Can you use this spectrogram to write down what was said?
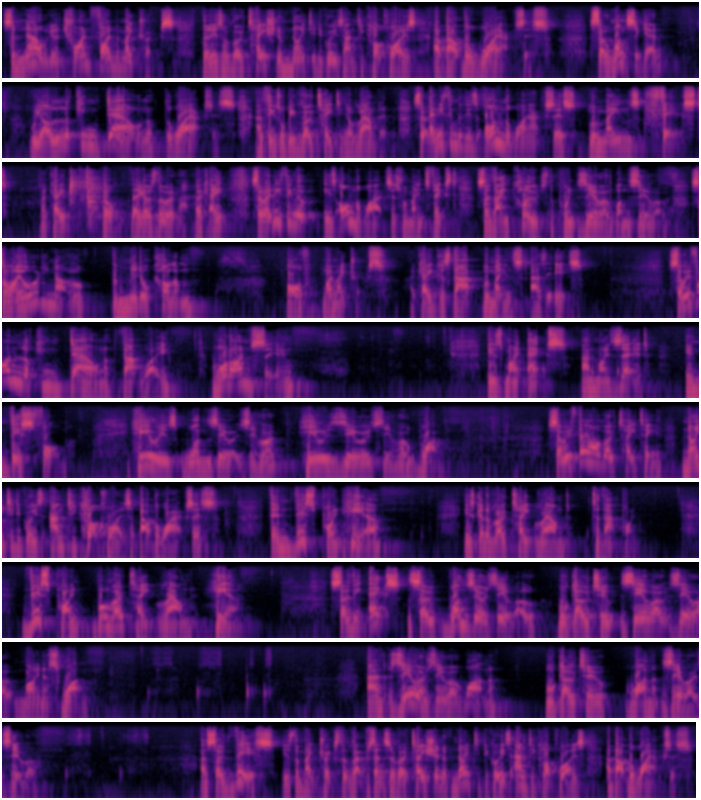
So now we're going to try and find the matrix that is a rotation of 90 degrees anti-clockwise about the y-axis. So once again, we are looking down the y-axis and things will be rotating around it. So anything that is on the y-axis remains fixed. Okay? Oh, there goes the ruler. Okay? So anything that is on the y-axis remains fixed, so that includes the point zero one zero. So I already know the middle column of my matrix. Okay? Because that remains as it is. So if I'm looking down that way, what I'm seeing is my x and my z in this form. Here is 1, 0, 0. Here is 0, 0, 1. So if they are rotating 90 degrees anti-clockwise about the y-axis, then this point here is going to rotate round to that point. This point will rotate round here. So the x, so 1, 0, 0 will go to 0, 0, minus 1. and 0, 0, 001 will go to 100. And so this is the matrix that represents a rotation of 90 degrees anti-clockwise about the y-axis.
